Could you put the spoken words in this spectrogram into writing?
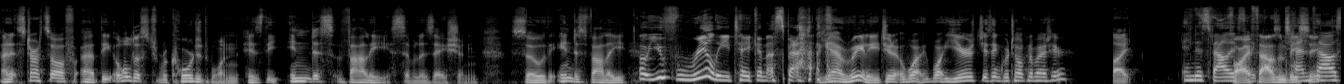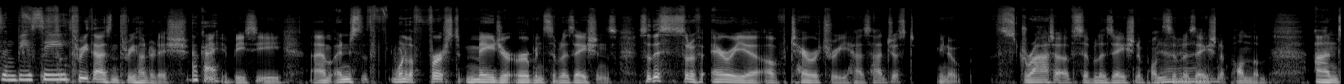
and it starts off. Uh, the oldest recorded one is the Indus Valley civilization. So the Indus Valley. oh, you've really taken us back. Yeah, really. Do you know what what years do you think we're talking about here? Like Indus Valley 5,000 BC? 10,000 BC. 3300 ish Okay. BCE. Um, and it's one of the first major urban civilizations. So, this sort of area of territory has had just, you know, strata of civilization upon civilization upon them. And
